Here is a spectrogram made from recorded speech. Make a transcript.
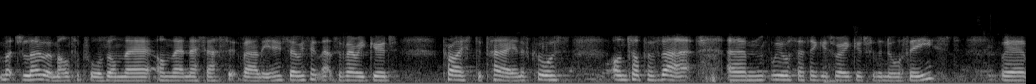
much lower multiples on their on their net asset value. So we think that's a very good price to pay. And of course, on top of that, um, we also think it's very good for the northeast. We're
